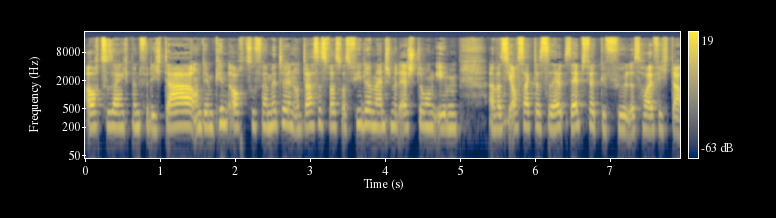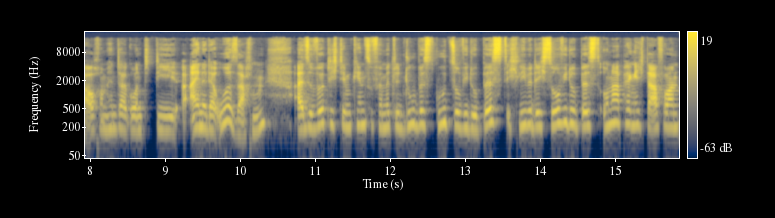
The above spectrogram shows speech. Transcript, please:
auch zu sagen, ich bin für dich da und dem Kind auch zu vermitteln. Und das ist was, was viele Menschen mit Essstörungen eben, äh, was ich auch sage, das Selbstwertgefühl ist häufig da auch im Hintergrund die eine der Ursachen. Also wirklich dem Kind zu vermitteln, du bist gut so wie du bist, ich liebe dich so wie du bist, unabhängig davon,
